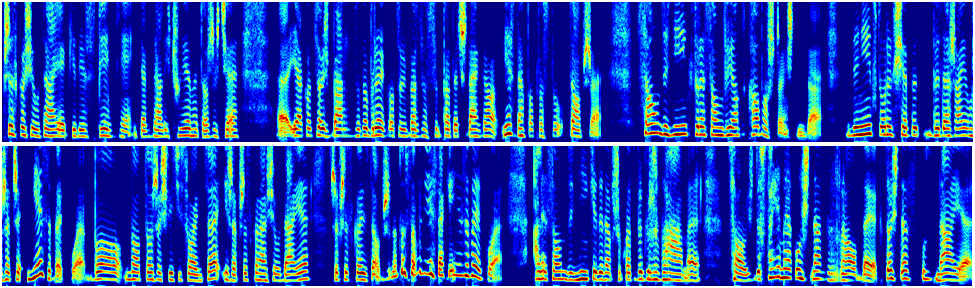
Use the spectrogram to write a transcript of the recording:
wszystko się udaje, kiedy jest pięknie i tak dalej, czujemy to życie jako coś bardzo dobrego, coś bardzo sympatycznego. Jest nam po prostu dobrze. Są dni, które są wyjątkowo szczęśliwe, dni, w których się wydarzają rzeczy niezwykłe, bo no to, że świeci słońce i że wszystko nam się udaje, że wszystko jest dobrze, no to znowu nie jest takie niezwykłe. Ale są dni, kiedy na przykład wygrywamy coś, dostajemy jakąś nagrodę, ktoś nas uznaje,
